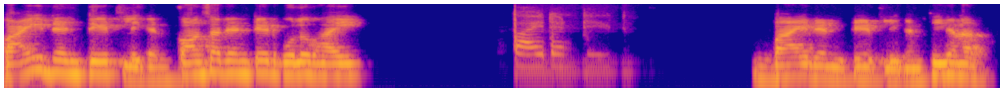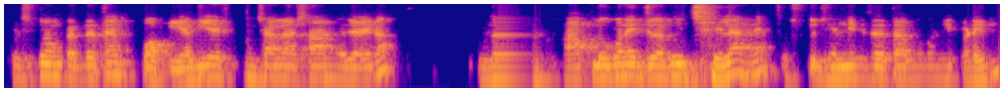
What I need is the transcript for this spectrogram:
bidentate ligand कौन सा डेंटेट बोलो भाई? Bidentate. बाइडेंटेट लिगेंड ठीक है ना? इसको हम कर देते हैं कॉपी अब ये इंशाल्लाह आसान हो जाएगा। आप लोगों ने जो अभी झेला है उसको झेलने की ज़रूरत आप लोगों को नहीं पड़ेगी।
